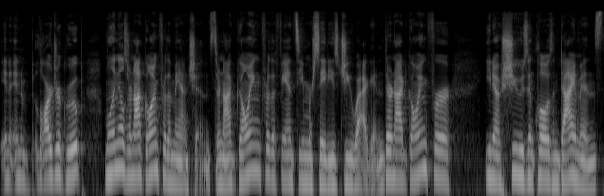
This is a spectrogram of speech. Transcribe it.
in, in a larger group, millennials are not going for the mansions. They're not going for the fancy Mercedes G Wagon. They're not going for, you know, shoes and clothes and diamonds.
